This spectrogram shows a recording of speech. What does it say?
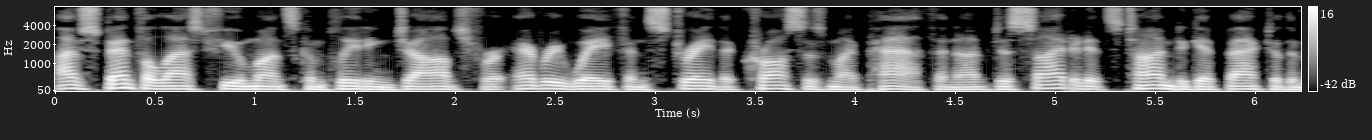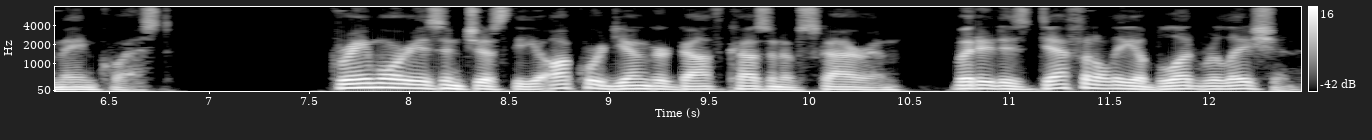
I've spent the last few months completing jobs for every waif and stray that crosses my path, and I've decided it's time to get back to the main quest. Greymoor isn't just the awkward younger goth cousin of Skyrim, but it is definitely a blood relation.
